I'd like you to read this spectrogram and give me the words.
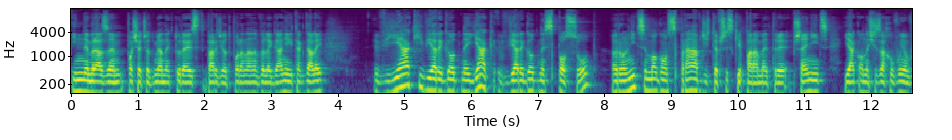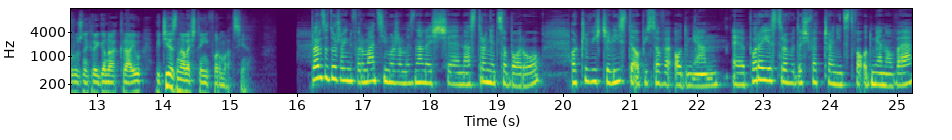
innym razem posiać odmianę, która jest bardziej odporna na wyleganie i tak dalej. W jaki wiarygodny, jak w wiarygodny sposób rolnicy mogą sprawdzić te wszystkie parametry pszenic, jak one się zachowują w różnych regionach kraju, gdzie znaleźć te informacje? Bardzo dużo informacji możemy znaleźć na stronie Coboru. Oczywiście listy opisowe odmian, e, porejestrowe doświadczalnictwo odmianowe,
